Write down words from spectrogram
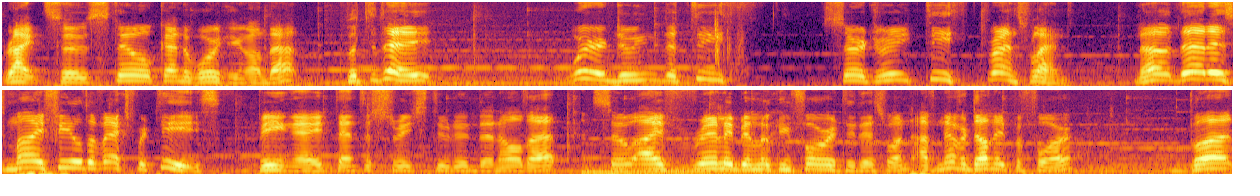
Right, so still kind of working on that. But today, we're doing the teeth surgery, teeth transplant. Now, that is my field of expertise, being a dentistry student and all that. So I've really been looking forward to this one. I've never done it before, but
